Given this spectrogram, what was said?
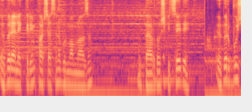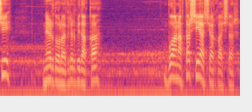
öbür elektriğin parçasını bulmam lazım. Berdoş gitseydi. Öbür buji nerede olabilir? Bir dakika. Bu anahtar şeyi açıyor arkadaşlar.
